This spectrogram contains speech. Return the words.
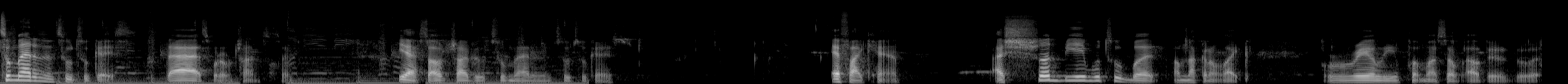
Two Madden and two 2Ks. That's what I'm trying to say. Yeah, so I'll try to do two Madden and two 2Ks. If I can. I should be able to, but I'm not gonna like really put myself out there to do it.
